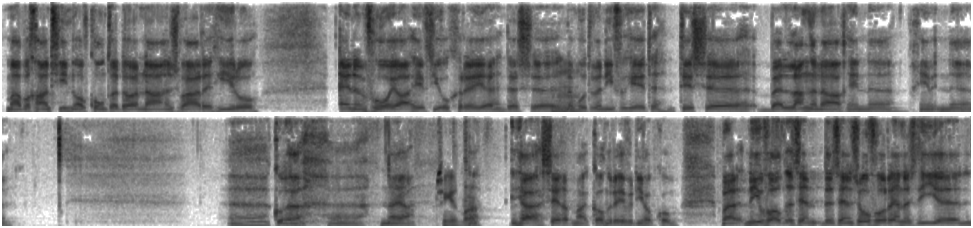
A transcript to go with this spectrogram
Maar we gaan zien of komt er daarna een zware Giro... En een voorjaar heeft hij ook gereden. Hè? Dus uh, mm -hmm. dat moeten we niet vergeten. Het is bij lange na geen... geen nou ja. Zing het maar. Ja, zeg het maar. Ik kan er even niet op komen. Maar in ieder geval, er zijn, er zijn zoveel renners die, uh,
